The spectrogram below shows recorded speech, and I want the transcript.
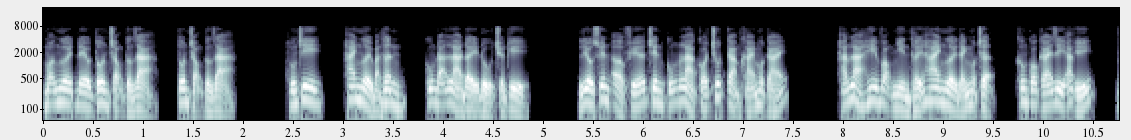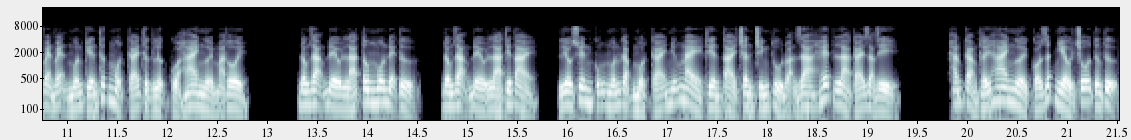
Mọi người đều tôn trọng cường giả, tôn trọng cường giả. Húng chi, hai người bản thân cũng đã là đầy đủ truyền kỳ. Liều xuyên ở phía trên cũng là có chút cảm khái một cái. Hắn là hy vọng nhìn thấy hai người đánh một trận, không có cái gì ác ý, vẹn vẹn muốn kiến thức một cái thực lực của hai người mà thôi. Đồng dạng đều là tông môn đệ tử đồng dạng đều là thiên tài liều xuyên cũng muốn gặp một cái những này thiên tài chân chính thủ đoạn ra hết là cái dạng gì. Hắn cảm thấy hai người có rất nhiều chỗ tương tự.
